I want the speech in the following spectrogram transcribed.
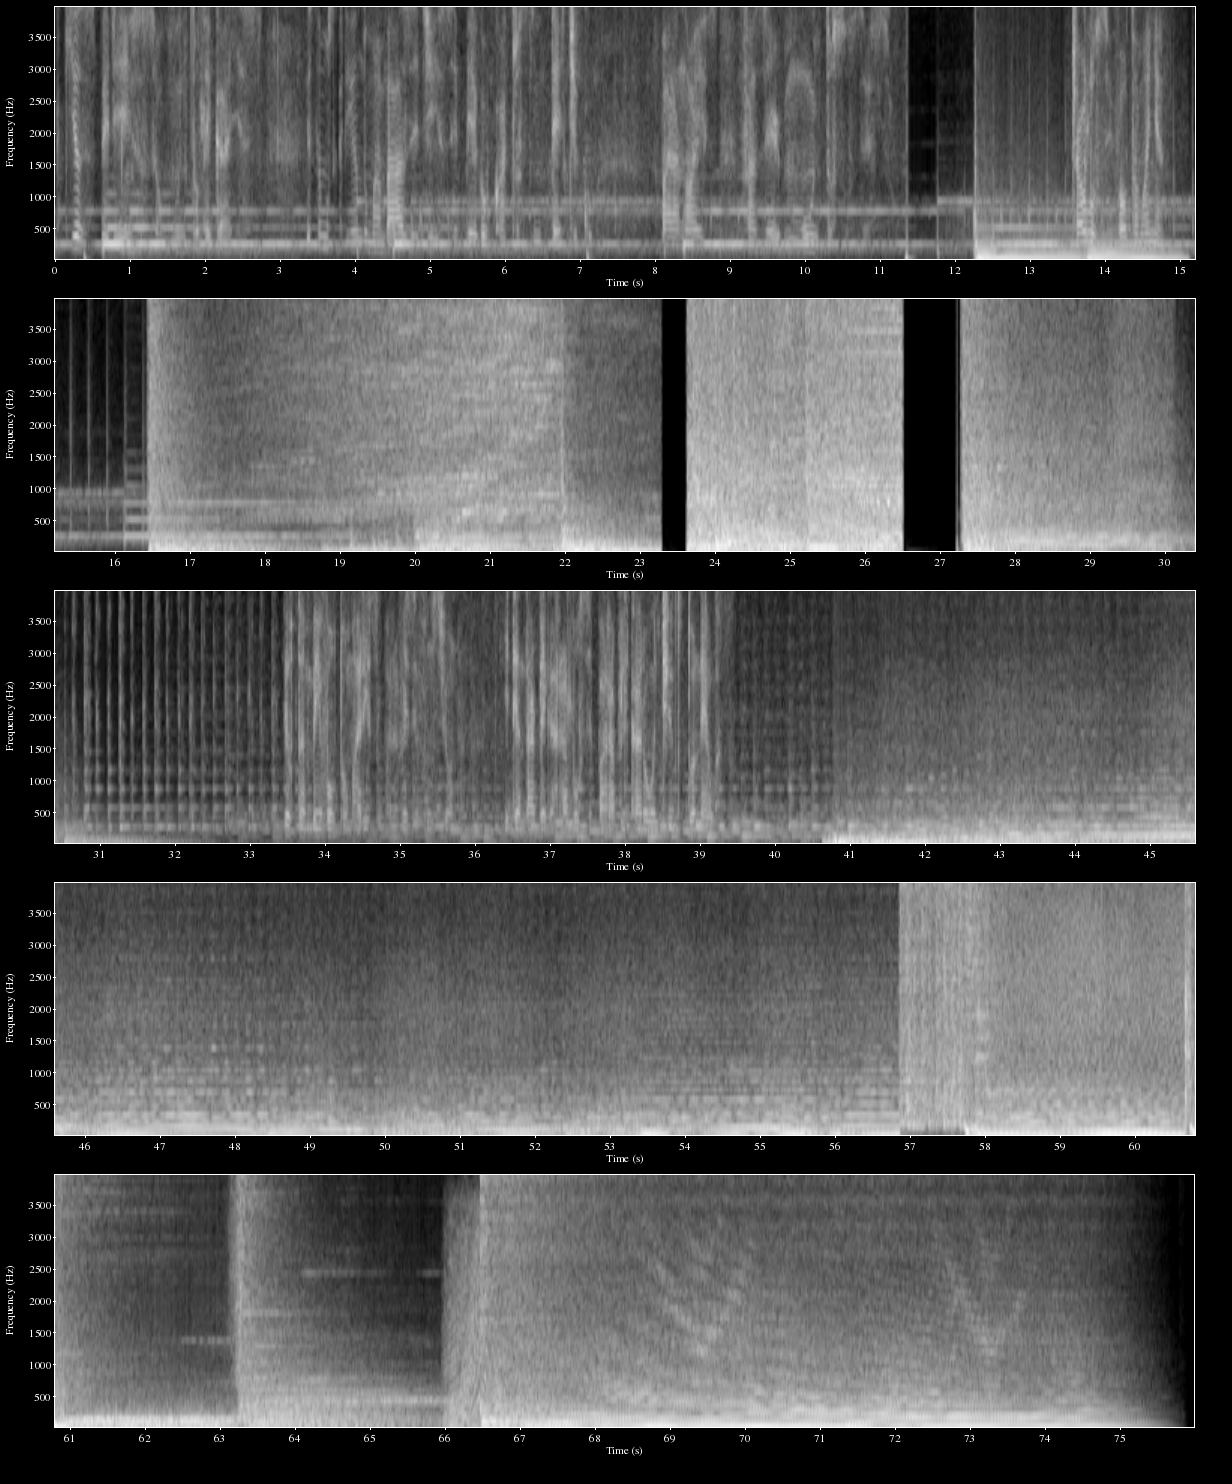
Aqui as experiências são muito legais. Estamos criando uma base de CpH4 sintético para nós fazer muito sucesso. Tchau, Lucy. Volta amanhã. Eu também vou tomar isso para ver se funciona e tentar pegar a Lucy para aplicar o antídoto nela.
